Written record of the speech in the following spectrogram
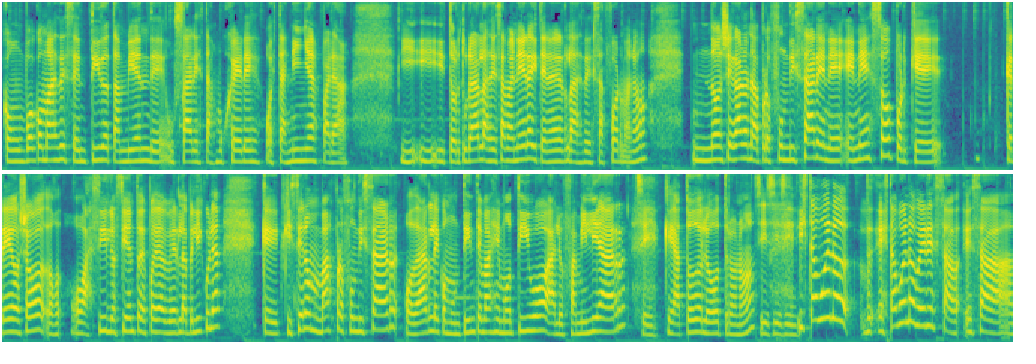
como un poco más de sentido también de usar estas mujeres o estas niñas para y, torturarlas de esa manera y tenerlas de esa forma, ¿no? No llegaron a profundizar en, en eso porque creo yo, o, así lo siento después de ver la película, que quisieron más profundizar o darle como un tinte más emotivo a lo familiar que a todo lo otro, ¿no? Sí, sí, sí. Y está bueno, está bueno ver esa, esa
